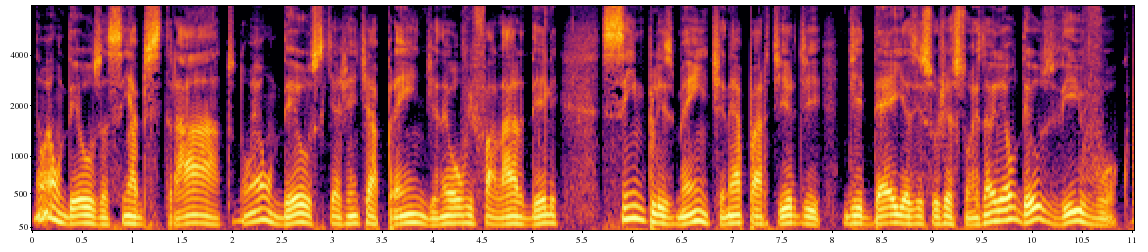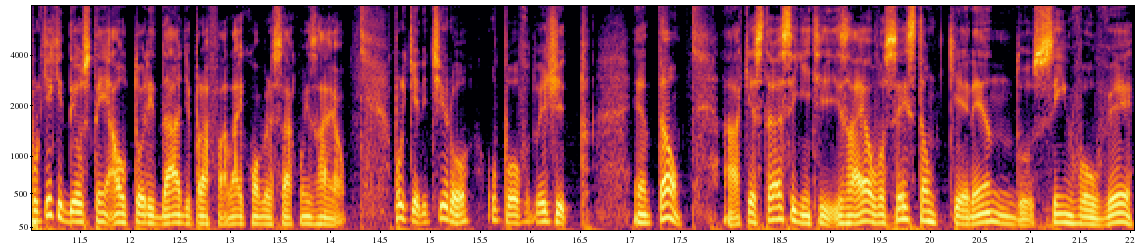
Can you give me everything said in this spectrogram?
não é um Deus assim abstrato, não é um Deus que a gente aprende, né, ouve falar dele simplesmente né, a partir de, de ideias e sugestões. Não, ele é um Deus vivo. Por que, que Deus tem autoridade para falar e conversar com Israel? Porque ele tirou o povo do Egito. Então, a questão é a seguinte: Israel, vocês estão querendo se envolver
